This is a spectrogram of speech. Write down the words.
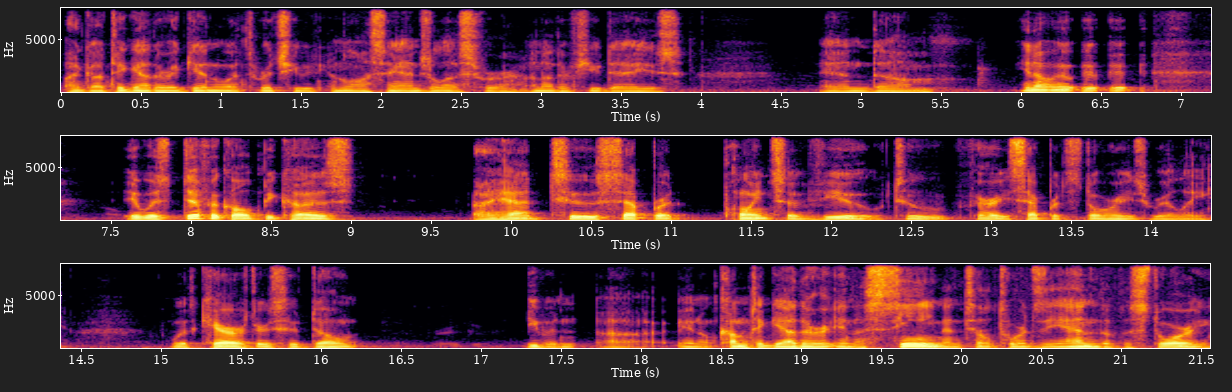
I got together again with Richie in Los Angeles for another few days, and um, you know, it, it, it, it was difficult because I had two separate points of view, two very separate stories, really, with characters who don't even, uh, you know, come together in a scene until towards the end of the story.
